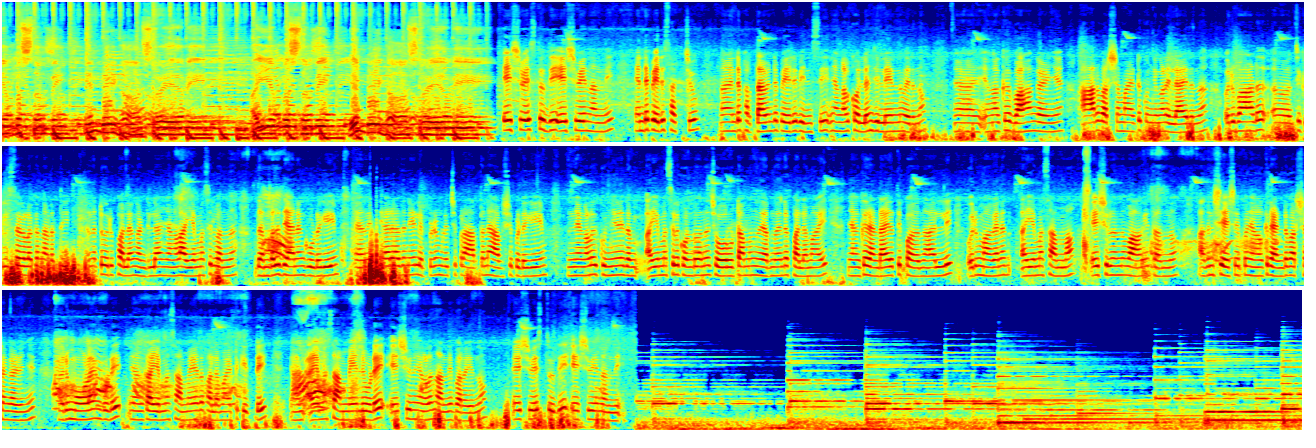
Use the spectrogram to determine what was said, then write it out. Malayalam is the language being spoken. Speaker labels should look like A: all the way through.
A: അയ്യമ്പസമ്മേ എന്റെ ആശ്രയമേ. അയ്യമ്പസമ്മേ എന്റെ ആശ്രയമേ.
B: യേശുവെ സ്തുതി. യേശുവെ നന്ദി. എന്റെ പേര് സച്ചു. എന്റെ ഭർത്താവിന്റെ പേര് വിൻസി. ഞങ്ങൾ കൊല്ലം ജില്ലയിൽ നിന്ന് വരുന്നു. ഞങ്ങൾക്ക് വിവാഹം കഴിഞ്ഞ് ആറ് വർഷമായിട്ട് കുഞ്ഞുങ്ങളില്ലായിരുന്നു. ഒരുപാട് ചികിത്സകളൊക്കെ നടത്തി. എന്നിട്ട് ഒരു ഫലം കണ്ടില്ല. ഞങ്ങൾ ഐ എം എസിൽ വന്ന് ദമ്പതി ധ്യാനം കൂടുകയും നിത്യാരാധനയിൽ എപ്പോഴും വിളിച്ച് പ്രാർത്ഥന ആവശ്യപ്പെടുകയും ഞങ്ങൾ കുഞ്ഞിനെ ഐ എം എസിൽ കൊണ്ടുവന്ന് ചോറൂട്ടാമെന്ന് നേർന്നതിന്റെ ഫലമായി ഞങ്ങൾക്ക് രണ്ടായിരത്തി പതിനാലിൽ ഒരു മകനെ ഐ എം എസ് അമ്മ യേശുവിൽ നിന്ന് വാങ്ങി തന്നു. അതിനുശേഷം ഇപ്പോൾ ഞങ്ങൾക്ക് രണ്ട് വർഷം കഴിഞ്ഞ് ഒരു മോളെയും കൂടി ഞങ്ങൾക്ക് ഐ എം എസ് അമ്മയുടെ ഫലമായിട്ട് കിട്ടി. അയമസ് അമ്മയിലൂടെ യേശുവിന് ഞങ്ങൾ നന്ദി പറയുന്നു. യേശുവെ സ്തുതി. യേശുവെ നന്ദി. thank you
